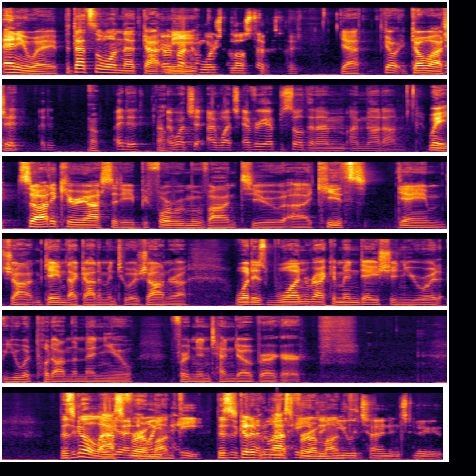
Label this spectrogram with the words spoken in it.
anyway, but that's the one that got Go me. back and watch the last episode. Yeah, go go I watch it. did. I did. Oh. I did. Oh. I watch it. I watch every episode that I'm I'm not on. Wait, so out of curiosity, before we move on to uh, Keith's game genre, game that got him into a genre, what is one recommendation you would you would put on the menu for Nintendo Burger? This is gonna last Oh, yeah, for a an month. This is gonna An last IP for a that month. You would turn into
